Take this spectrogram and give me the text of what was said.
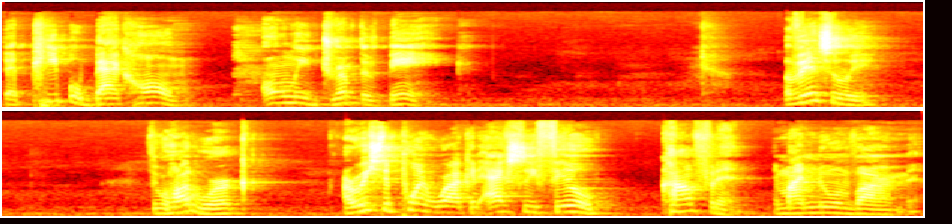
that people back home only dreamt of being. Eventually, through hard work, I reached a point where I could actually feel confident in my new environment.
